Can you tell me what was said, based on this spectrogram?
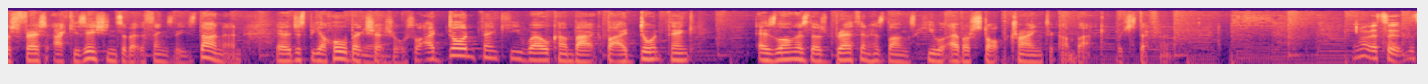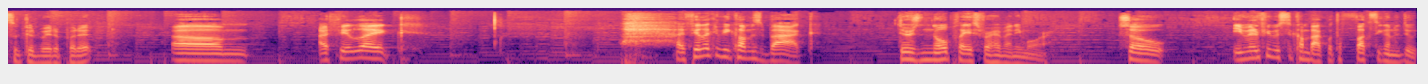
there's fresh accusations about the things that he's done, and it would just be a whole big shit show. So I don't think he will come back, but I don't think, as long as there's breath in his lungs, he will ever stop trying to come back, which is different. Well, that's a that's a good way to put it. Um, I feel like I feel like if he comes back, there's no place for him anymore. So even if he was to come back, what the fuck's he gonna do?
